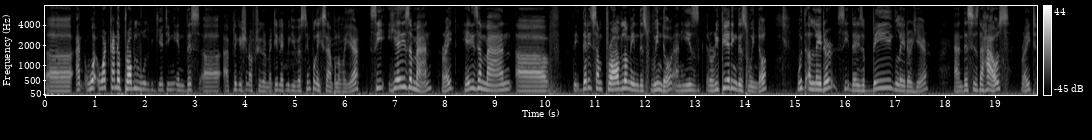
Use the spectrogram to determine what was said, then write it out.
Uh, and what, what kind of problem we'll be getting in this uh, application of trigonometry? Let me give you a simple example over here. See here is a man right? Here is a man uh, th there is some problem in this window and he is repairing this window with a ladder. See there is a big ladder here and this is the house right?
